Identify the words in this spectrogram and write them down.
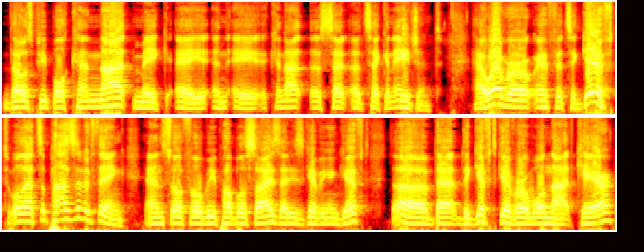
those people cannot make a an a cannot uh, set a second agent. However, if it's a gift, well, that's a positive thing, and so if it will be publicized that he's giving a gift, uh, that the gift giver will not care,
